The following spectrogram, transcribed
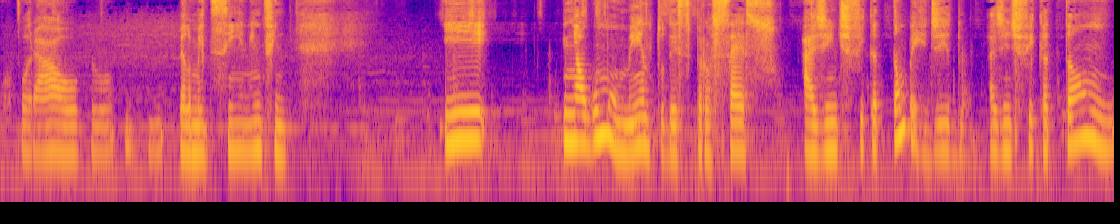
corporal, pelo, pela medicina, enfim. E em algum momento desse processo, a gente fica tão perdido, a gente fica tão.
